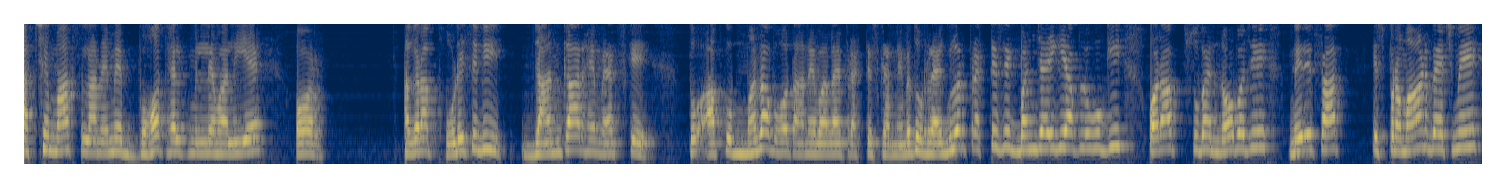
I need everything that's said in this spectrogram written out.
अच्छे मार्क्स लाने में बहुत हेल्प मिलने वाली है। और अगर आप थोड़े से भी जानकार हैं मैथ्स के तो आपको मज़ा बहुत आने वाला है प्रैक्टिस करने में। तो रेगुलर प्रैक्टिस एक बन जाएगी आप लोगों की, और आप सुबह नौ बजे मेरे साथ इस प्रमाण बैच में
